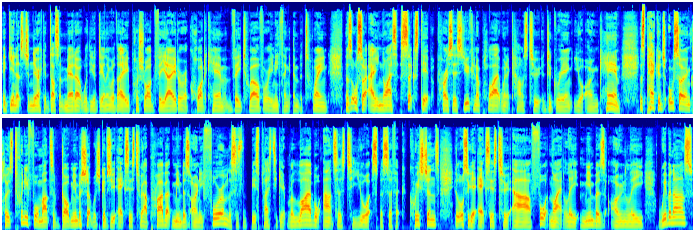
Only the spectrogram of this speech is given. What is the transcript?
Again, it's generic, it doesn't matter whether you're dealing with a pushrod V8 or a quad cam V12 or anything in between. There's also a nice six step process you can apply when it comes to degreeing your own cam. This package also includes 24 months of gold membership, which gives you access to our private members only forum. This is the best place to get reliable answers to your specific questions. You'll also get access to our fortnightly members only webinars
